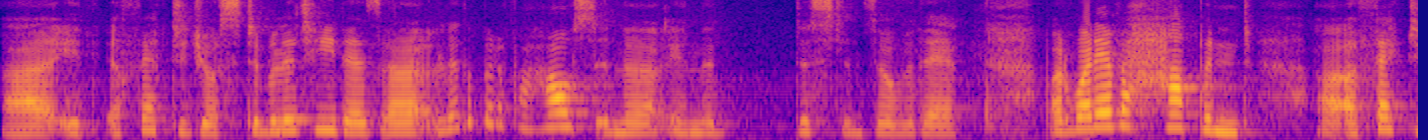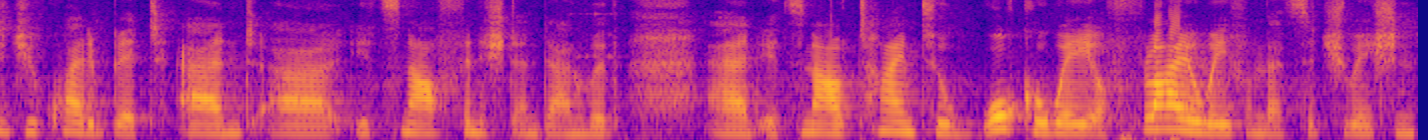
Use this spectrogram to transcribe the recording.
Uh, it affected your stability. There's a little bit of a house in the in the distance over there, but whatever happened uh, affected you quite a bit, and uh, it's now finished and done with, and it's now time to walk away or fly away from that situation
